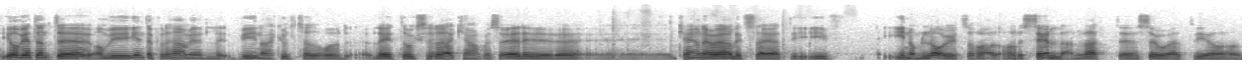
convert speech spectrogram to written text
Jag vet inte om vi är inne på det här med vinnarkultur och lite också där kanske så är det ju, eh, kan jag nog ärligt säga att i, i inom laget så har, har det sällan varit eh, så att vi har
